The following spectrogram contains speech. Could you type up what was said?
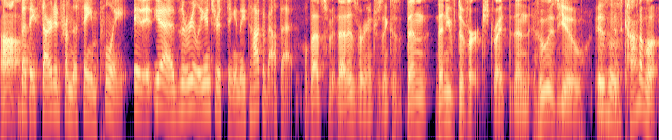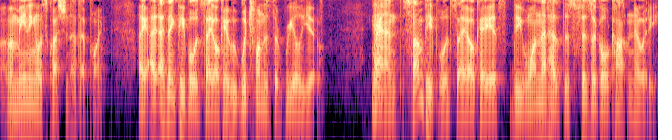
Ah. but they started from the same point. It, it- yeah, it's really interesting, and they talk about that. Well, that's that is very interesting because then then you've diverged, right? Then who is you is is kind of a, a meaningless question at that point. I, I I think people would say, okay, who, which one is the real you? And some people would say, okay, it's the one that has this physical continuity,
